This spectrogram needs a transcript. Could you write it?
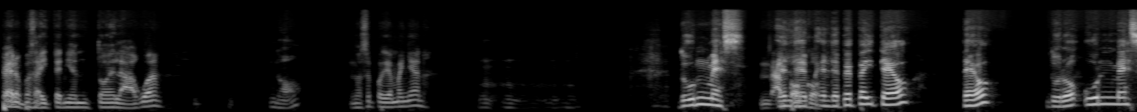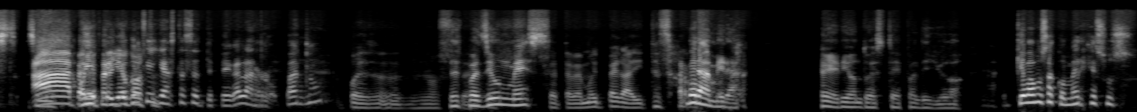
Pero pues ahí tenían todo el agua, ¿no? no se podía bañar. De un mes. ¿A El de, el de Pepe y Teo, Teo, duró un mes. Ah, pero Oye, pero yo creo que ya hasta se te pega la ropa, ¿no? Pues no sé. Después de un mes. Se te ve muy pegadita esa Mira, ropa. mira. Hediondo este Judo. ¿Qué vamos a comer, Jesús?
